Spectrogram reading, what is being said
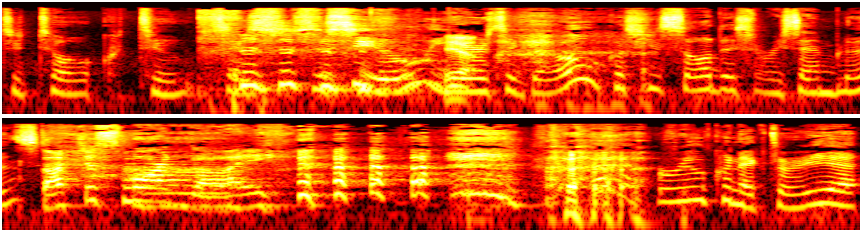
to talk to Cecile yeah. years ago because you saw this resemblance. Such a smart um, guy. a real connector, yeah.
